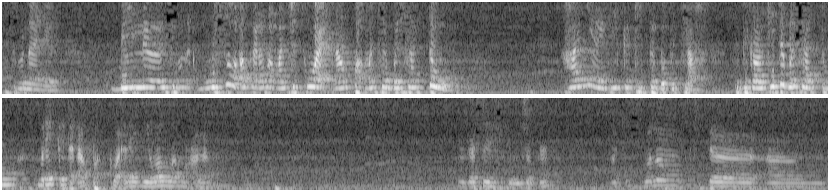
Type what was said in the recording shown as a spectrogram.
sebenarnya. Bila musuh akan nampak macam kuat nampak macam bersatu. Hanya jika kita berpecah. Tapi kalau kita bersatu mereka tak nampak kuat lagi. Wallahu alam terima kasih saya ucapkan okey sebelum kita um,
